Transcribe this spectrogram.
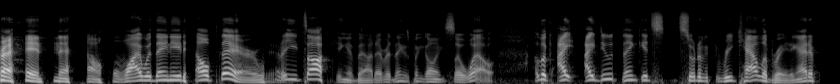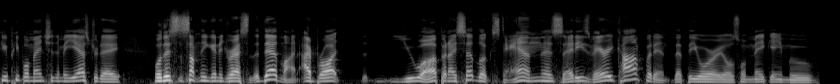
right now. Why would they need help there? What are you talking about? Everything's been going so well. Look, I, I do think it's sort of recalibrating. I had a few people mention to me yesterday, well, this is something you can address at the deadline. I brought you up and I said, look, Stan has said he's very confident that the Orioles will make a move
